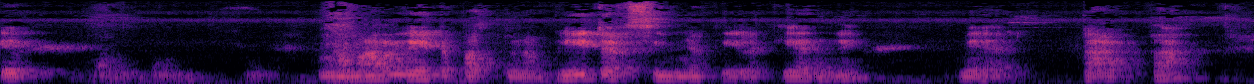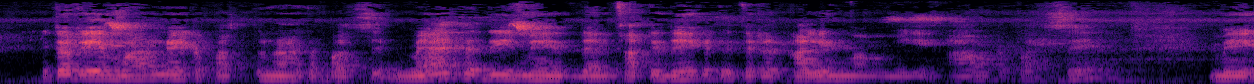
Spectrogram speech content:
ඒ මරණයටපත් වුණා. පීටර් සිංහ කියලා කියන්නේ මේ තාත්තා. ඒතකොට මේ මරණයටපත් වුණාට පස්සේ මෑතදී මේ දැන් සති දෙකකට විතර කලින් මම මේ ආවට පස්සේ මේ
